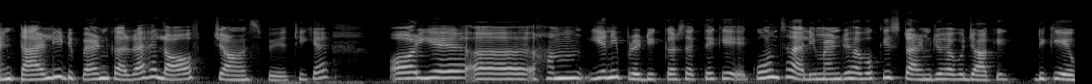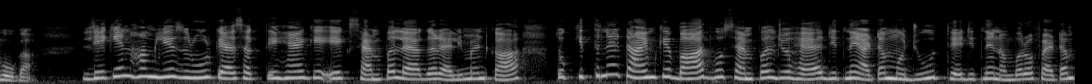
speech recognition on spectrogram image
इंटायरली डिपेंड कर रहा है लॉ ऑफ़ चांस पे, ठीक है? और ये आ, हम ये नहीं प्रिडिक्ट कर सकते कि कौन सा एलिमेंट जो है वो किस टाइम जो है वो जाके डिके होगा। लेकिन हम ये ज़रूर कह सकते हैं कि एक सैंपल है अगर एलिमेंट का तो कितने टाइम के बाद वो सैंपल जो है जितने एटम मौजूद थे जितने number of atom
